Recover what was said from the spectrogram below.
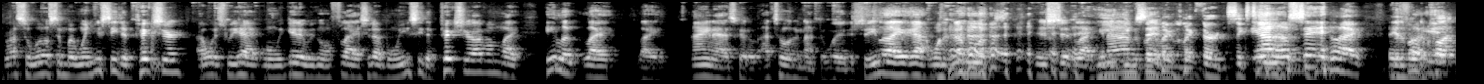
Russell Wilson. But when you see the picture, I wish we had when we get it, we're gonna flash it up. But when you see the picture of him, like he looked like like. I ain't asked her. To, I told her not to wear this shit. He like got one of them looks and shit. Like you he, know what he I'm was saying? looking like, like third and you know what I'm saying? Like He was about to punt.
